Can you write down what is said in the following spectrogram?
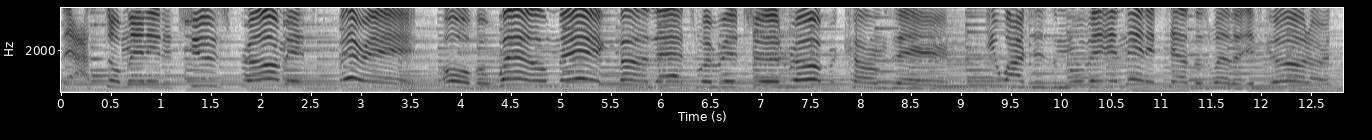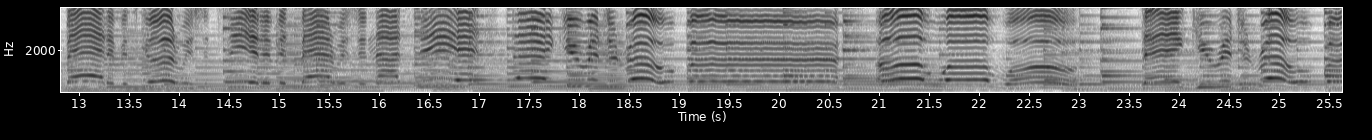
There are so many to choose from, it's very overwhelming. But that's where Richard Roeper comes in. He watches the movie and then he tells us whether it's good or it's bad. If it's good, we should see it. If it's bad, we should not see it. Thank you, Richard Roeper. Oh, whoa, whoa. Thank you, Richard Roeper.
